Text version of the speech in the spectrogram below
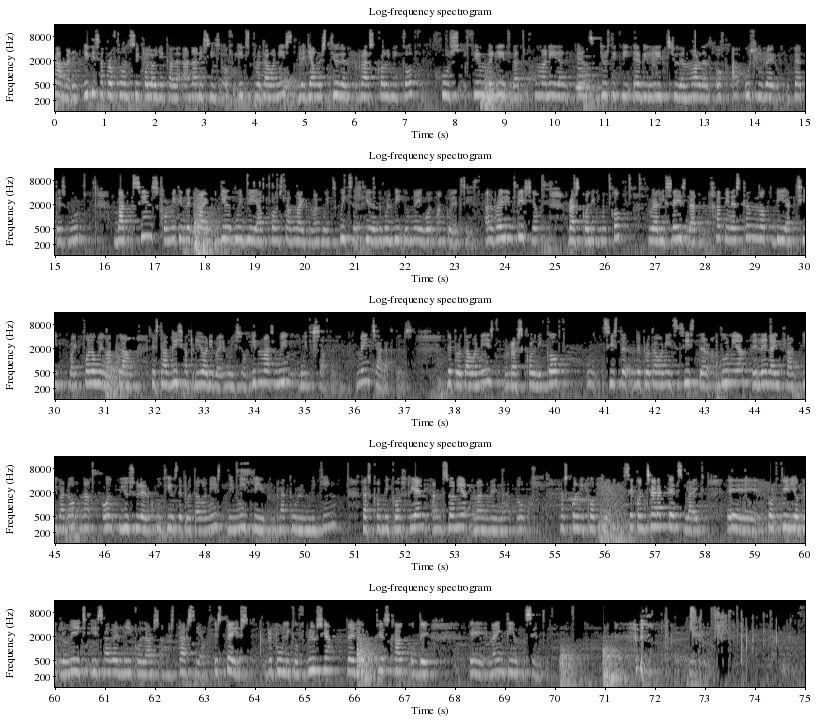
Summary It is a profound psychological analysis of its protagonist, the young student Raskolnikov, whose firm belief that humanity ends justify evil leads to the murder of a usurer Petersburg. But since committing the crime, guilt will be a constant nightmare with which the student will be unable and coexist. Already in prison, Raskolnikov realizes that happiness cannot be achieved by following a plan established a priori by reason. It must win with suffering. Main characters The protagonist, Raskolnikov, sister, the protagonist's sister Dunya, Elena Ivanovna, old usurer who kills the protagonist, Dmitry Ratulnikin, Raskolnikov's friend, and Sonia Marmeladova. Raskolnikov friend. Second characters like uh, Porfirio Petrovich, Isabel Nicholas, Anastasia. Space, Republic of Russia, period, first half of the uh, 19th century.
